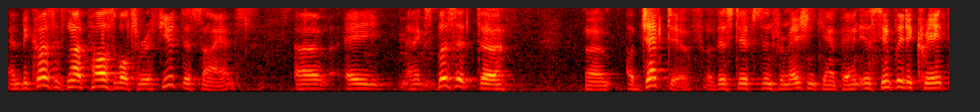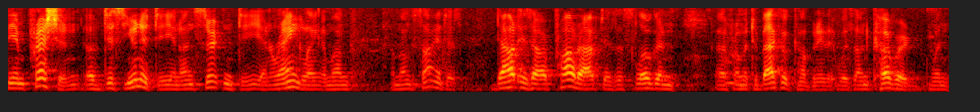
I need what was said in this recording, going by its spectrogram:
And because it's not possible to refute the science, uh, a, an explicit uh, um, objective of this disinformation campaign is simply to create the impression of disunity and uncertainty and wrangling among, among scientists. Doubt is our product is a slogan uh, from a tobacco company that was uncovered when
